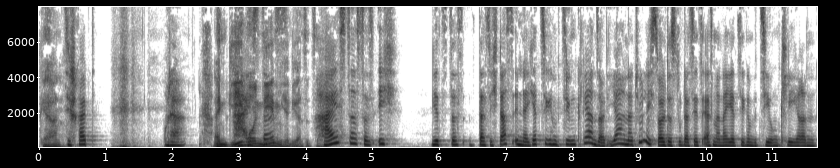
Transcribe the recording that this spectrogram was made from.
Gerne. Sie schreibt, oder ein Geben und Nehmen hier die ganze Zeit. Heißt das, dass ich jetzt das, dass ich das in der jetzigen Beziehung klären sollte? Ja, natürlich solltest du das jetzt erstmal in der jetzigen Beziehung klären.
